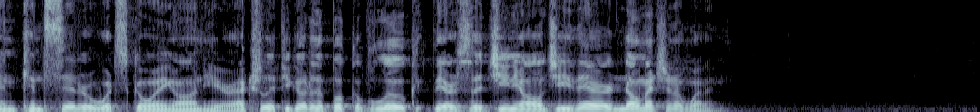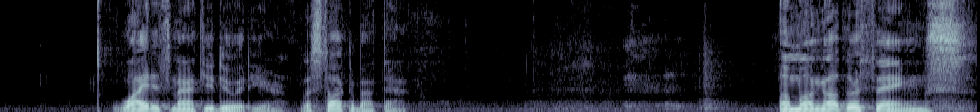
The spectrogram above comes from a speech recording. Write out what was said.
and consider what's going on here. Actually, if you go to the book of Luke, there's a genealogy there, no mention of women. Why does Matthew do it here? Let's talk about that. Among other things,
